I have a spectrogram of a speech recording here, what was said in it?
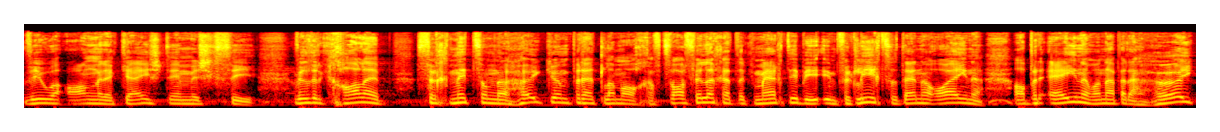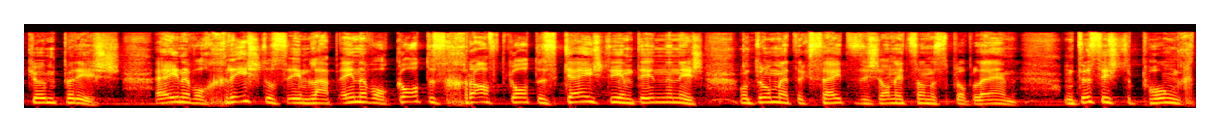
Weil ein anderer Geist in ihm war. Weil der Kaleb sich nicht zu einem Heugümper machen Zwar vielleicht hat er gemerkt, ich bin im Vergleich zu denen auch einer, aber einer, der neben einem Heugümper ist. Einer, der Christus im lebt. Einer, der Gottes Kraft, Gottes Geist in ihm drinnen ist. Und darum hat er gesagt, das ist auch nicht so ein Problem. Und das ist der Punkt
